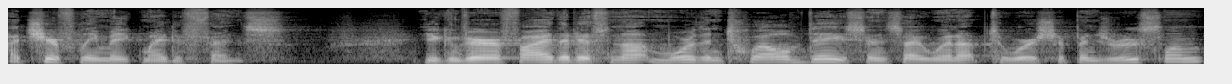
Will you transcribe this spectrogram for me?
I cheerfully make my defense. You can verify that it's not more than 12 days since I went up to worship in Jerusalem,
